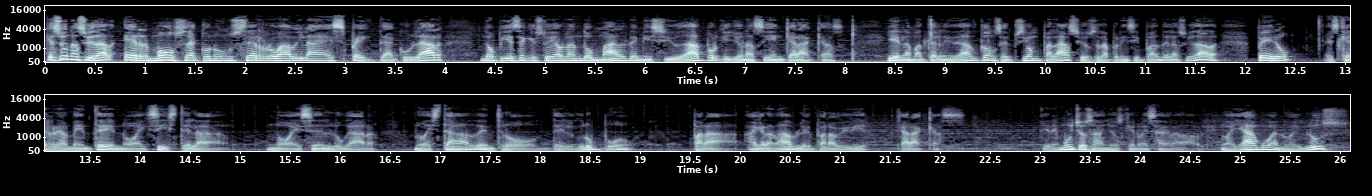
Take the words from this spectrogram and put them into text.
que es una ciudad hermosa con un cerro Ávila espectacular. No piensen que estoy hablando mal de mi ciudad porque yo nací en Caracas y en la maternidad Concepción Palacios, la principal de la ciudad, pero es que realmente no existe la no es el lugar, no está dentro del grupo para agradable para vivir Caracas. Tiene muchos años que no es agradable. No hay agua, no hay luz,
